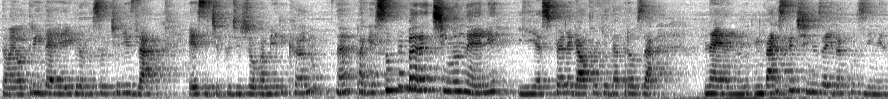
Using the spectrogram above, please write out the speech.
Então é outra ideia aí para você utilizar esse tipo de jogo americano, né? Paguei super baratinho nele e é super legal porque dá pra usar, né, em vários cantinhos aí da cozinha.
